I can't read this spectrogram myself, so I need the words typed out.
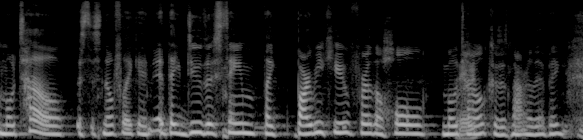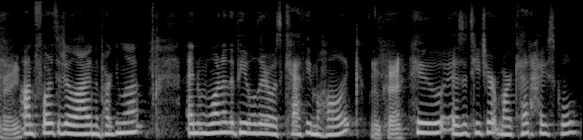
motel is the snowflake inn they do the same like barbecue for the whole motel Right. because it's not really that big Right. on fourth of july in the parking lot and one of the people there was kathy mahalik Okay. who is a teacher at Marquette High School,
